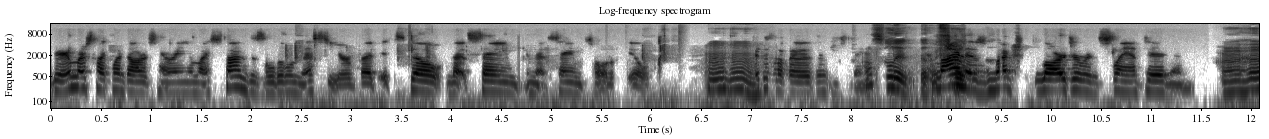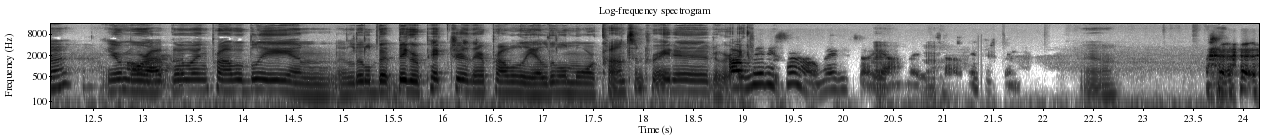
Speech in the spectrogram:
very much like my daughter's handwriting. And my son's is a little messier, but it's still that same in that same sort of ilk. Mm-hmm. I just thought that was interesting. Lit. And Mine is much larger and slanted, and Uh huh. You're more outgoing, probably, and a little bit bigger picture. They're probably a little more concentrated, or oh, ex- maybe so, maybe so, Yeah. yeah, maybe so. Interesting. yeah.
